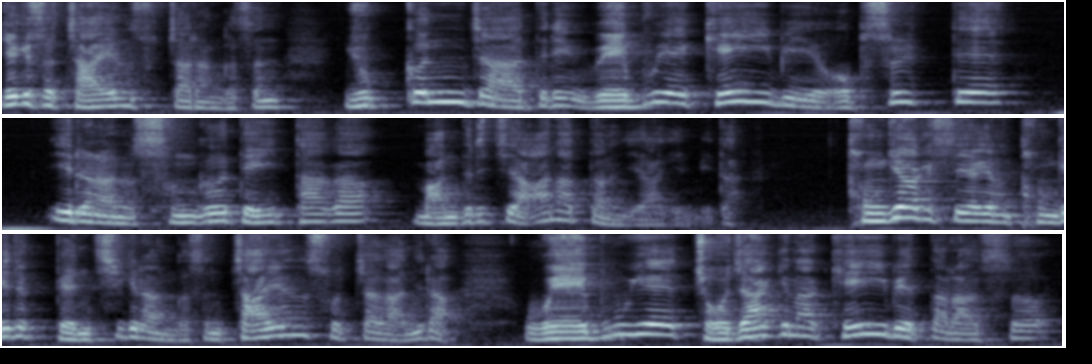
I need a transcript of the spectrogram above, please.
여기서 자연 숫자라는 것은 유권자들이 외부의 개입이 없을 때 일어나는 선거 데이터가 만들어지지 않았다는 이야기입니다. 통계학에서 이야기하는 통계적 변칙이라는 것은 자연 숫자가 아니라 외부의 조작이나 개입에 따라서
